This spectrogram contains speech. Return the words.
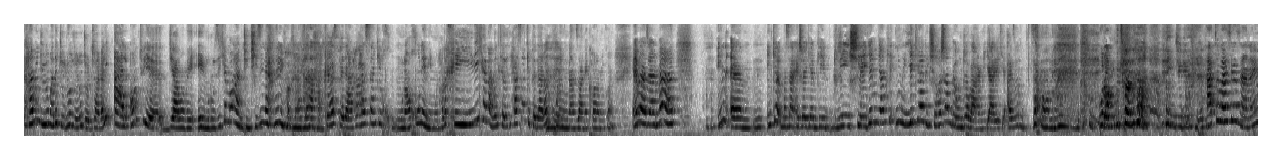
همینجوری اومده جلو جلو جلوتر. ولی الان توی جوامع امروزی که ما همچین چیزی نداریم آخه. خیلی از پدرها هستن که اونا خونه میمون. حالا خیلی که ولی تعدادی هستن که پدرها خونه میمونن زن کار می‌کنن. یعنی نظر من این این که مثلا اشاره کردم که ریشه میگم که این یکی از ریشه هاشم به اونجا برمیگرده که از اون زمان اورانگوتان اینجوری بوده حتی بعضی از زنای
